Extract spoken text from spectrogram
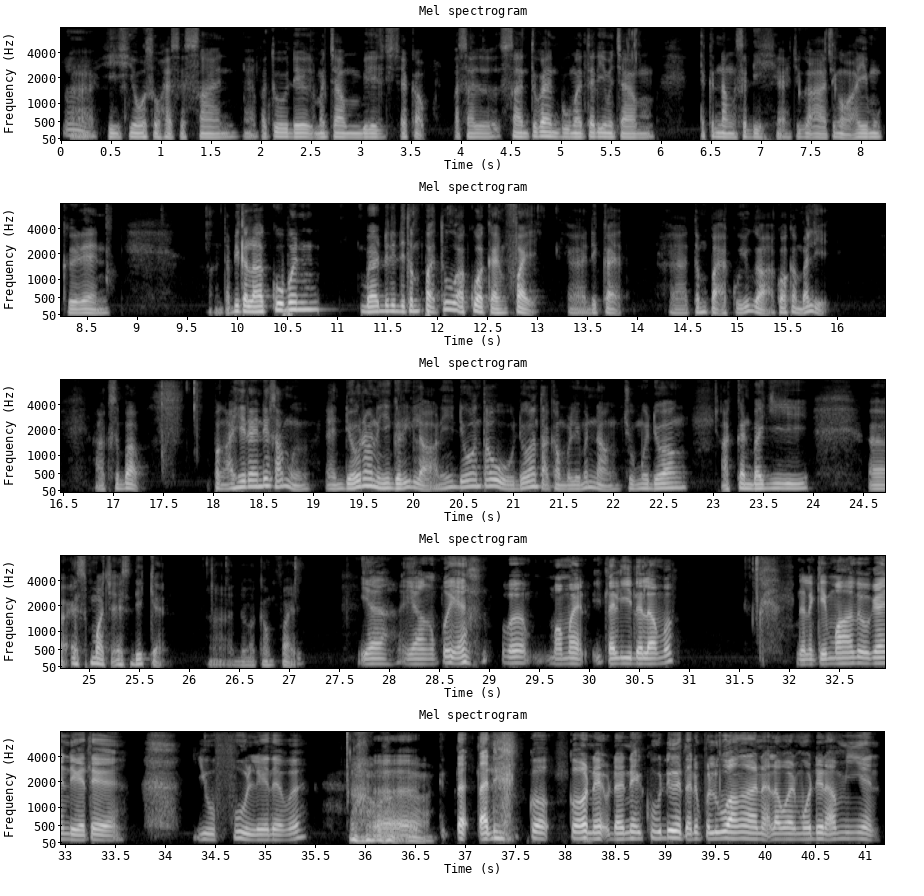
Hmm. uh, he, he also has a son. Uh, lepas tu dia macam bila dia cakap pasal son tu kan Bu Matahari macam terkenang sedih uh, juga uh, tengok air muka kan. Uh, tapi kalau aku pun berada di tempat tu aku akan fight uh, dekat uh, tempat aku juga aku akan balik uh, sebab pengakhiran dia sama and dia orang ni gerila ni dia orang tahu dia orang takkan boleh menang cuma dia orang akan bagi uh, as much as they can uh, dia akan fight Ya, yang apa yang apa Mamat Itali dalam apa? Dalam kemah tu kan dia kata you fool dia kata apa? Uh, Ah, tak, tak ada kau kau naik dah naik kuda tak ada peluang lah nak lawan modern army kan.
